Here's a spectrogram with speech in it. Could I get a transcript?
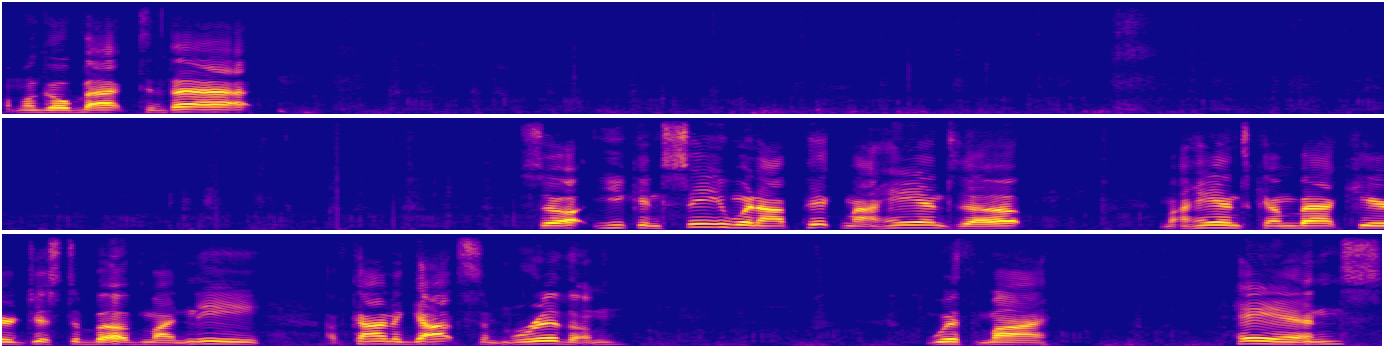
I'm gonna go back to that. So uh, you can see when I pick my hands up, my hands come back here just above my knee. I've kind of got some rhythm with my hands.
